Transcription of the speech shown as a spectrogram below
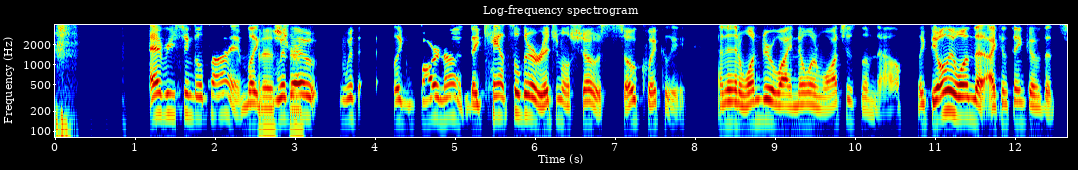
every single time, like is true. without with like bar none, they cancel their original shows so quickly, and then wonder why no one watches them now. Like the only one that I can think of that's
